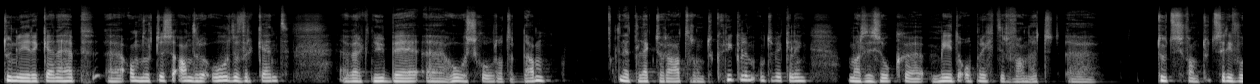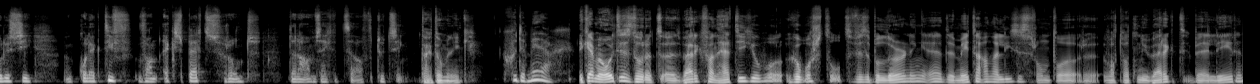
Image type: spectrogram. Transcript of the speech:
toen leren kennen heb. Uh, ondertussen andere oorden verkend. En werkt nu bij uh, Hogeschool Rotterdam in het lectoraat rond curriculumontwikkeling. Maar ze is ook medeoprichter van het Toets van Toetsrevolutie, een collectief van experts rond, de naam zegt het zelf, toetsing. Dag Dominique. Goedemiddag. Ik heb me ooit eens door het, het werk van Hattie geworsteld, visible learning, de meta-analyses rond eh, wat, wat nu werkt bij leren.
